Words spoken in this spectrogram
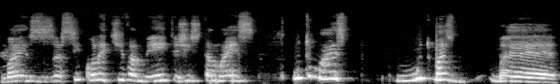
Mas, assim, coletivamente, a gente está mais. Muito mais. Muito mais. É,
